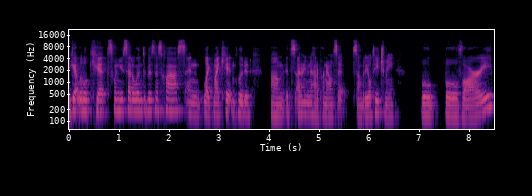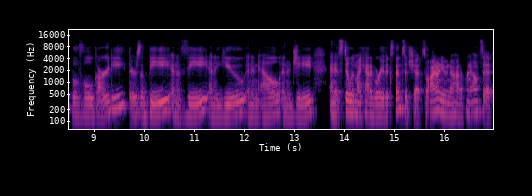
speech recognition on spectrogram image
you get little kits when you settle into business class and like my kit included um it's i don't even know how to pronounce it somebody will teach me Bulvari, Bulgardi. There's a B and a V and a U and an L and a G, and it's still in my category of expensive shit. So I don't even know how to pronounce it.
